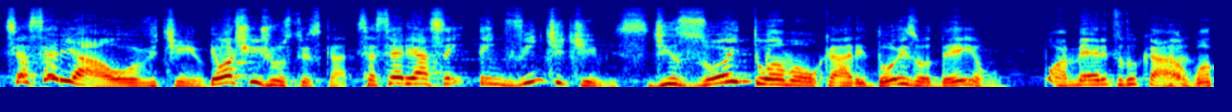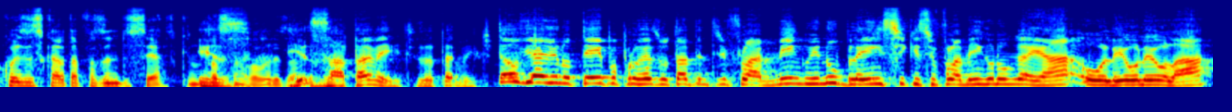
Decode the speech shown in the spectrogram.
se a Série A, ô Vitinho, eu acho injusto isso, cara. Se a Série A tem- tem 20 times, 18 amam o cara e 2 odeiam, porra, mérito do cara. Alguma coisa esse cara tá fazendo de certo, que não tá Ex- sendo valorizado. Exatamente, exatamente. Então viagem no tempo pro resultado entre Flamengo e Nublense, que se o Flamengo não ganhar, olê, olê, olá,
